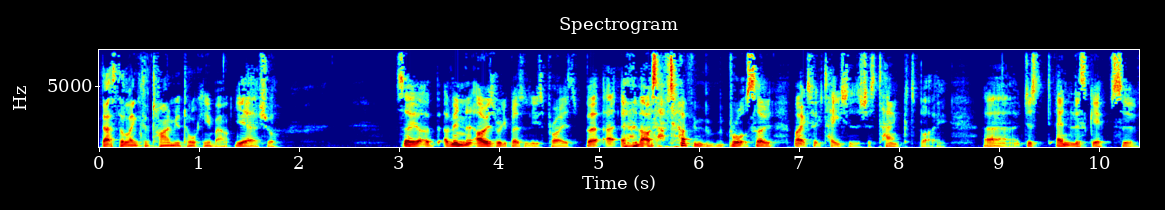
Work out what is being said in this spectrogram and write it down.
that's the length of time you're talking about. Yeah, sure. So, I I mean, I was really pleasantly surprised, but uh, that was after having been brought so, my expectations just tanked by, uh, just endless gifts of,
